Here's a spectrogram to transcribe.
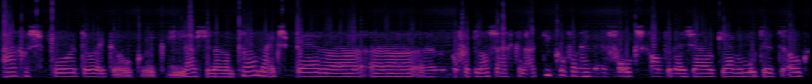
aangespoord door, ik, ook, ik luister naar een trauma-expert, eh, of ik las eigenlijk een artikel van hem in de Volkskrant. En hij zei ook, ja, we moeten het ook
